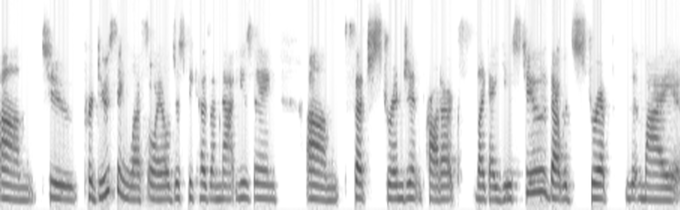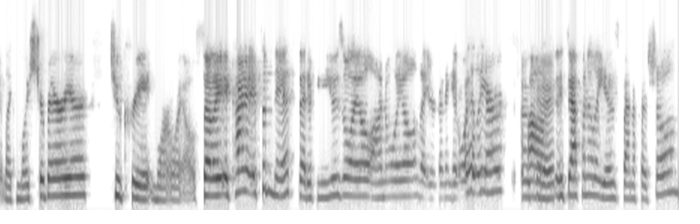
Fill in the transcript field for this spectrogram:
um, to producing less oil just because I'm not using um, such stringent products like I used to that would strip my like moisture barrier to create more oil. So it, it kind of it's a myth that if you use oil on oil that you're going to get oilier. Um, okay. Um, it definitely is beneficial.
